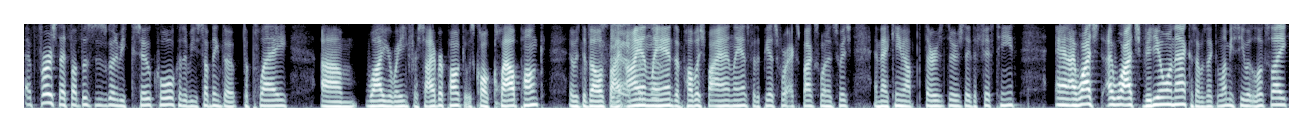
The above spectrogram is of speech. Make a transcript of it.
at first I thought this was going to be so cool because it'd be something to to play um, while you're waiting for Cyberpunk. It was called Cloudpunk. It was developed by ION LANDS and published by ION LANDS for the PS4, Xbox One, and Switch, and that came out Thursday, Thursday the 15th and I watched I watched video on that because I was like, let me see what it looks like.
